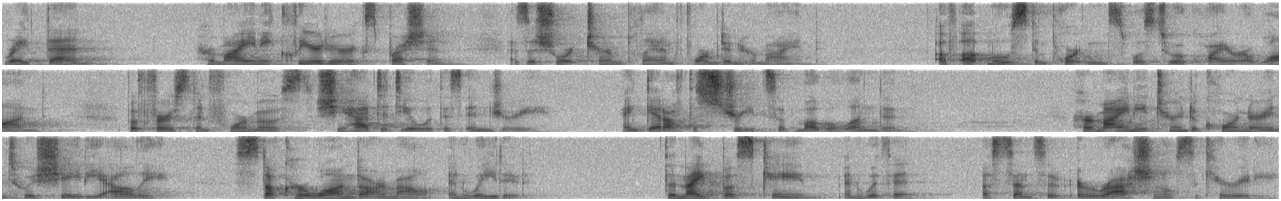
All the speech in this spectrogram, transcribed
Right then, Hermione cleared her expression as a short term plan formed in her mind. Of utmost importance was to acquire a wand, but first and foremost, she had to deal with this injury and get off the streets of Muggle London. Hermione turned a corner into a shady alley, stuck her wand arm out, and waited. The night bus came, and with it, a sense of irrational security.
